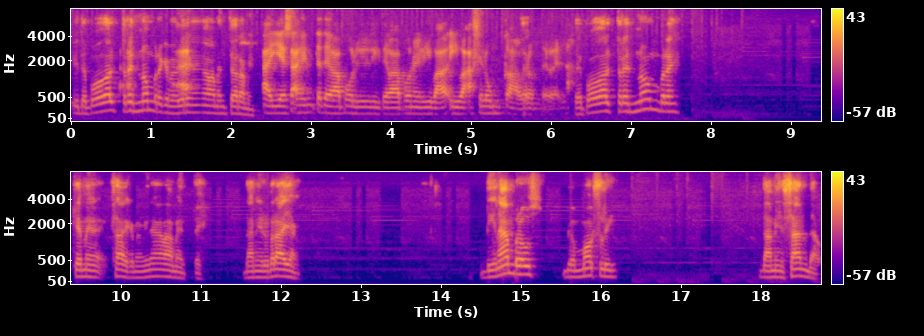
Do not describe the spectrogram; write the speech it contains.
Y te puedo dar tres nombres que me vienen a la mente ahora mismo. Ahí esa gente te va a poner y te va a poner y va, y va a hacerlo un cabrón, de verdad. Te puedo dar tres nombres que me, ¿sabes? que me vienen a la mente. Daniel Bryan, Dean Ambrose, John Moxley, Damien Sandow.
